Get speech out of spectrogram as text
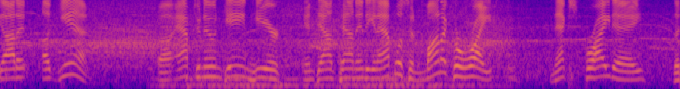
got it again. Uh, afternoon game here in downtown Indianapolis, and Monica Wright next Friday, the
